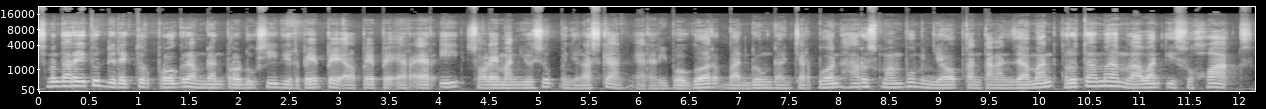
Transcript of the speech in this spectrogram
Sementara itu, Direktur Program dan Produksi DIRPP LPP RRI, Soleman Yusuf menjelaskan, RRI Bogor, Bandung, dan Cirebon harus mampu menjawab tantangan zaman, terutama melawan isu hoax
